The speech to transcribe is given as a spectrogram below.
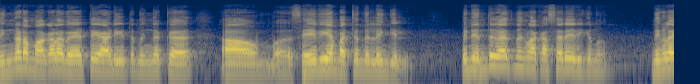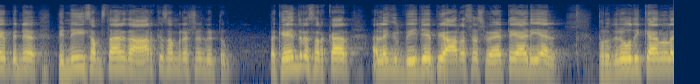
നിങ്ങളുടെ മകളെ വേട്ടയാടിയിട്ട് നിങ്ങൾക്ക് സേവ് ചെയ്യാൻ പറ്റുന്നില്ലെങ്കിൽ പിന്നെ എന്ത് കാര്യത്തിൽ നിങ്ങൾ ആ കസേരയിരിക്കുന്നു നിങ്ങളെ പിന്നെ പിന്നെ ഈ സംസ്ഥാനത്ത് ആർക്ക് സംരക്ഷണം കിട്ടും? ഇപ്പോൾ കേന്ദ്ര സർക്കാർ അല്ലെങ്കിൽ B J P R S S വേട്ടയാടിയാൽ പ്രതിരോധിക്കാനുള്ള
